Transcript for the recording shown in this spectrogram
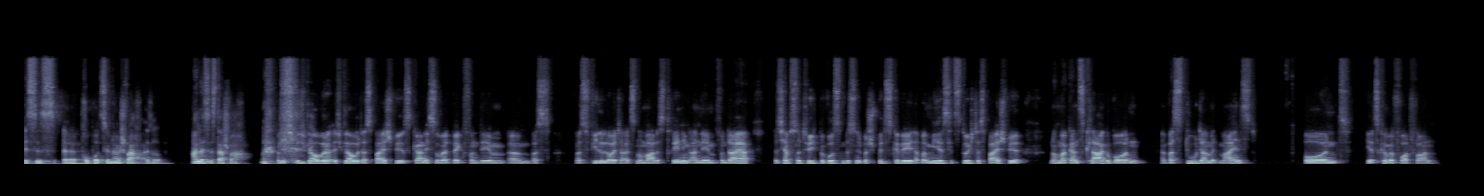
ist es äh, proportional schwach. Also alles ist da schwach. Und ich, ich, glaube, ich glaube, das Beispiel ist gar nicht so weit weg von dem, ähm, was was viele Leute als normales Training annehmen. Von daher, also ich habe es natürlich bewusst ein bisschen überspitzt gewählt, aber mir ist jetzt durch das Beispiel nochmal ganz klar geworden, was du damit meinst. Und jetzt können wir fortfahren.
